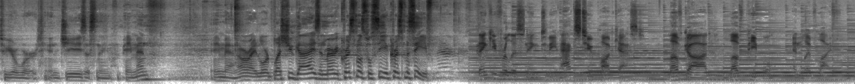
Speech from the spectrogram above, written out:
to your word. In Jesus' name, amen. Amen. All right, Lord bless you guys and Merry Christmas. We'll see you Christmas Eve. Thank you for listening to the Acts 2 podcast. Love God, love people, and live life.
